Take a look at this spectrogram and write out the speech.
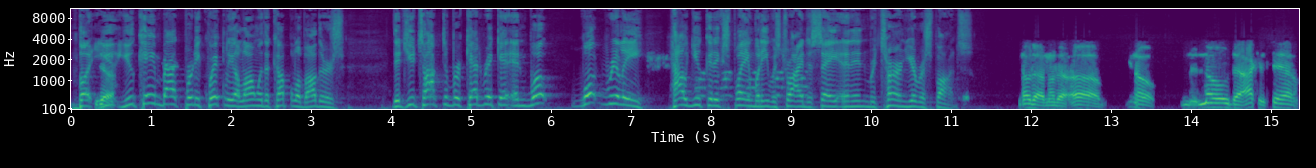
but yeah. you you came back pretty quickly along with a couple of others. Did you talk to Verkedric and what what really? How you could explain what he was trying to say, and in return, your response. No doubt, no doubt. Uh, you know, no that I can tell.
